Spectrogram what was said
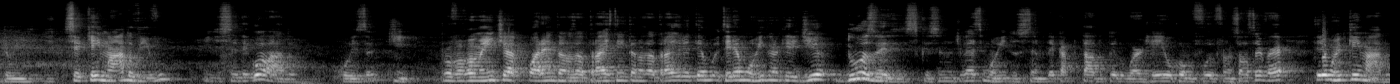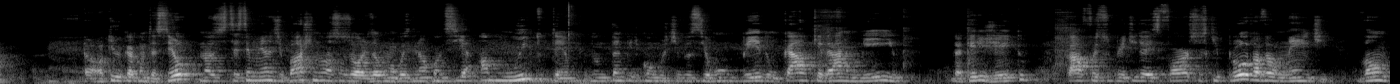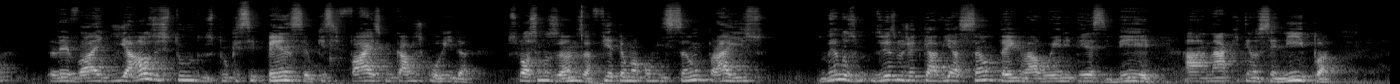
de ser queimado vivo e de ser degolado, coisa que provavelmente há 40 anos atrás, 30 anos atrás, ele teria morrido naquele dia duas vezes, que se não tivesse morrido sendo decapitado pelo guard-rail, como foi o François Cerver, teria morrido queimado. Então, aquilo que aconteceu, nós testemunhamos debaixo dos nossos olhos alguma coisa que não acontecia há muito tempo, de um tanque de combustível se romper, de um carro quebrar no meio, daquele jeito. O carro foi submetido a esforços que provavelmente vão levar e guiar os estudos para o que se pensa, o que se faz com carros de corrida nos próximos anos. A FIA tem uma comissão para isso. Do mesmo, do mesmo jeito que a aviação tem lá o NTSB, a ANAC tem o CENIPA,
